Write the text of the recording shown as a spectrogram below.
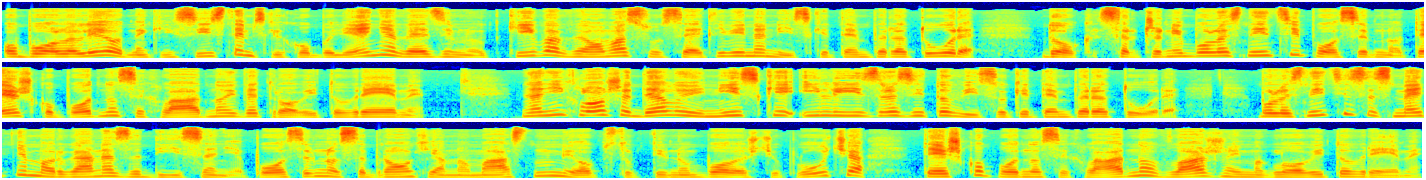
Oboleli od nekih sistemskih oboljenja vezivnog tkiva veoma su osetljivi na niske temperature, dok srčani bolesnici posebno teško podnose hladno i vetrovito vreme. Na njih loše deluju niske ili izrazito visoke temperature. Bolesnici sa smetnjama organa za disanje, posebno sa bronhijalnom astmom i obstruktivnom bolešću pluća, teško podnose hladno, vlažno i maglovito vreme.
